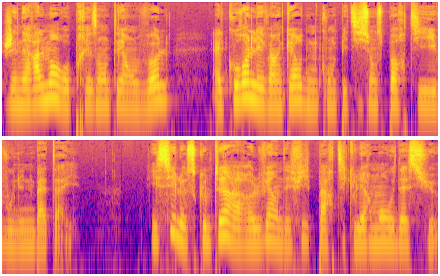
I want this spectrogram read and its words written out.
Généralement représentée en vol, elle couronne les vainqueurs d'une compétition sportive ou d'une bataille. Ici, le sculpteur a relevé un défi particulièrement audacieux,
